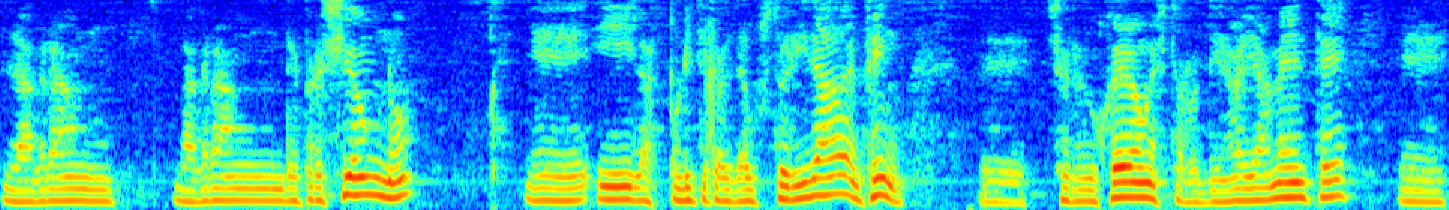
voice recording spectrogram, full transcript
la, gran depresión, ¿no? Eh, y las políticas de austeridad, en fin, eh, se redujeron extraordinariamente eh,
